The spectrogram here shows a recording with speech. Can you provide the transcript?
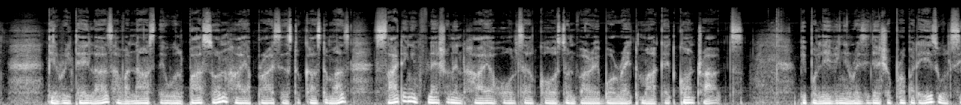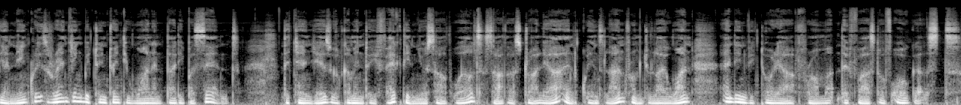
The retailers have announced they will pass on higher prices to customers, citing inflation and higher wholesale costs on variable rate market contracts. People living in residential properties will see an increase ranging between 21 and 30 percent. The changes will come into effect in New South Wales, South Australia, and Queensland from July 1 and in Victoria from the 1st of August.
